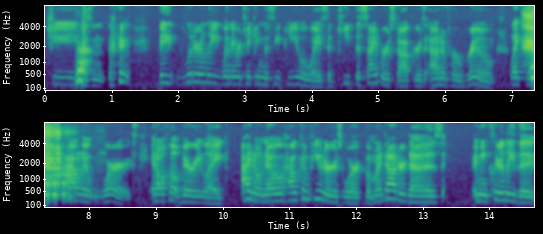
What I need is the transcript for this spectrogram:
she Yeah. doesn't. they literally, when they were taking the CPU away, said keep the cyber stalkers out of her room. Like that's how it works. It all felt very like I don't know how computers work, but my daughter does. I mean, clearly the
